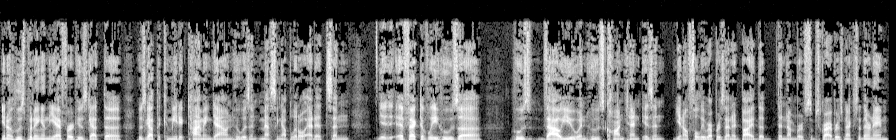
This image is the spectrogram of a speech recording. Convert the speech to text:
you know who's putting in the effort, who's got the who's got the comedic timing down, who isn't messing up little edits, and effectively who's uh whose value and whose content isn't you know fully represented by the the number of subscribers next to their name.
